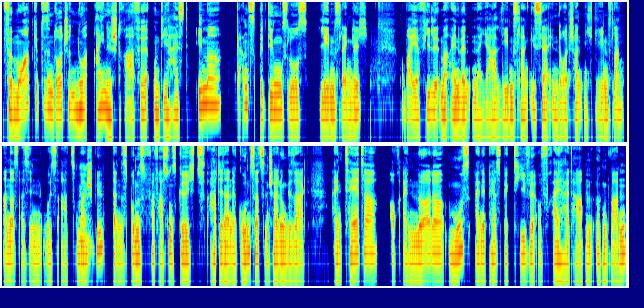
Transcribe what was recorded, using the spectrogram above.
Für Mord gibt es in Deutschland nur eine Strafe und die heißt immer ganz bedingungslos lebenslänglich. Wobei ja viele immer einwenden, na ja, lebenslang ist ja in Deutschland nicht lebenslang, anders als in den USA zum mhm. Beispiel. Dann das Bundesverfassungsgericht hat in einer Grundsatzentscheidung gesagt, ein Täter, auch ein Mörder muss eine Perspektive auf Freiheit haben irgendwann.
